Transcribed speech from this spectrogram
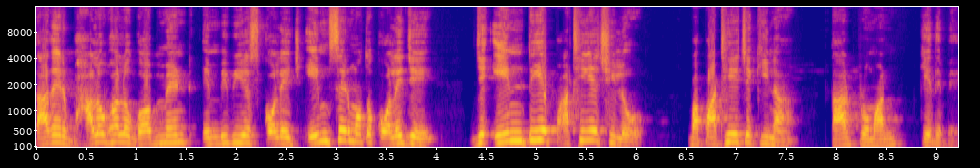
তাদের ভালো ভালো গভর্নমেন্ট, এমবিবিএস কলেজ এমসের মতো কলেজে যে এনটিএ পাঠিয়েছিল বা পাঠিয়েছে কিনা তার প্রমাণ কে দেবে?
